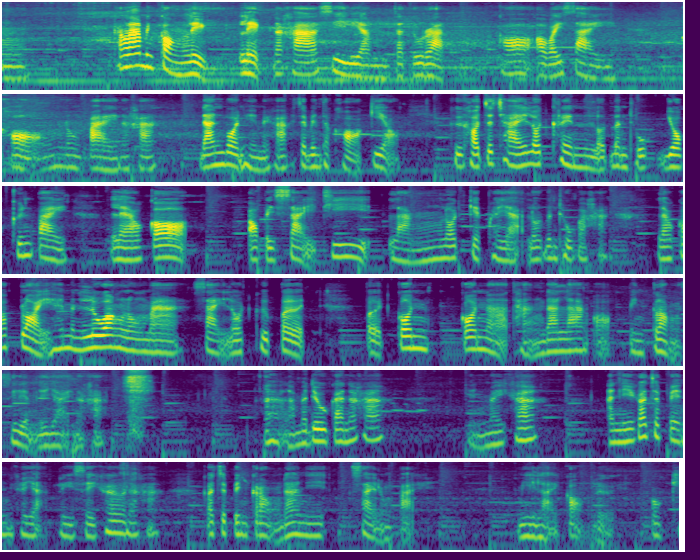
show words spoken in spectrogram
ข้างล่างเป็นกล่องเหล็กเหล็กนะคะ สี่เหลี่ยมจัตุรัส ก็เอาไว้ใส่ของลงไปนะคะ ด้านบนเห็นไหมคะ จะเป็นตะขอเกี่ยว คือเขาจะใช้รถเครนรถบรรทุกยกขึ้นไป แล้วก็เอาไปใส่ที่หลังรถเก็บขยะรถบรรทุกอะค่ะ แล้วก็ปล่อยให้มันล่วงลงมาใส่รถคือเปิด เปิดก้นก้นอะถังด้านล่างออกเป็นกล่องสี่เหลี่ยมใหญ่ ๆ นะคะ อ่าเรามาดูกันนะคะ เห็นไหมคะ อันนี้ก็จะเป็นขยะรีไซเคิลนะคะ ก็จะเป็นกล่องด้านนี้ใส่ลงไป มีหลายกล่องเลย โอเค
